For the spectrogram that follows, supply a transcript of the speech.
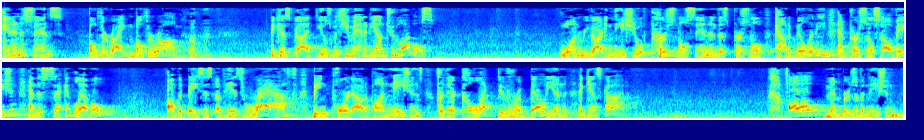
And in a sense, both are right and both are wrong. because God deals with humanity on two levels. One regarding the issue of personal sin and thus personal accountability and personal salvation, and the second level on the basis of his wrath being poured out upon nations for their collective rebellion against God. All members of a nation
